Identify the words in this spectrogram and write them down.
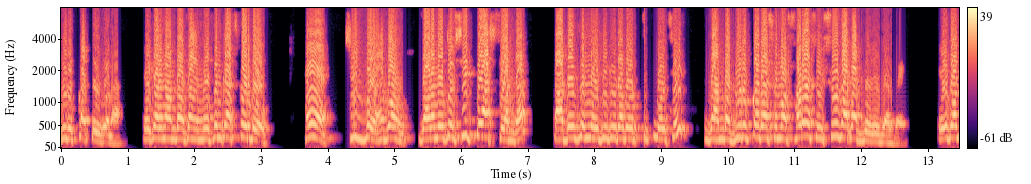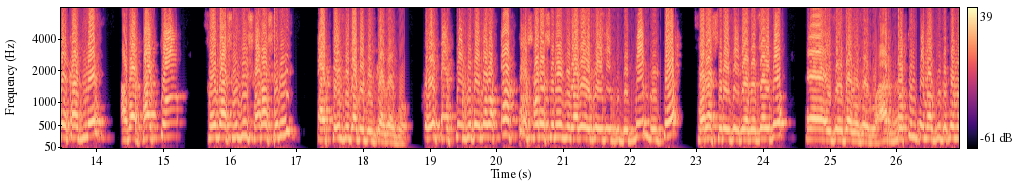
গ্রুপ করতে হইব না। এই কারণে আমরা যারা নতুন কাজ করব হ্যাঁ শিখব এবং যারা নতুন শিখতে আসছি আমরা, তাদের জন্য এই ভিডিওটা বলছি- যে আমরা গ্রুপ করার সময় সরাসরি সোজা কাটবে এইভাবে এইভাবে কাটলে আবার ফাইভটা সোজাসুজি সরাসরি পাইপটা যেভাবে ঢুকা যাইব। এই পাইপের ভিতরে আবার কাটটা সরাসরি যেভাবে দেখব, দুইটা সরাসরি যেভাবে যাইব এই যে যাইব। আর নতুন কোনো, যদি কোনো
